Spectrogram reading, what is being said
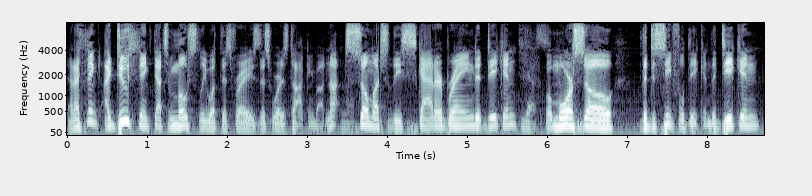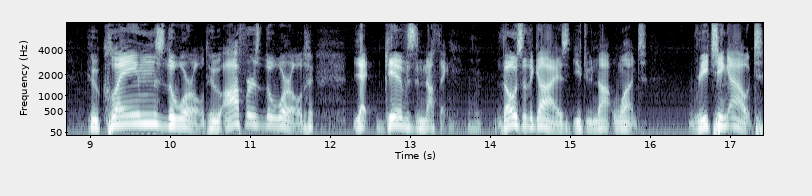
and I think I do think that's mostly what this phrase, this word is talking about. Not so much the scatterbrained deacon, Yes. but more so the deceitful deacon, the deacon who claims the world, who offers the world, yet gives nothing. Mm-hmm. Those are the guys you do not want reaching out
